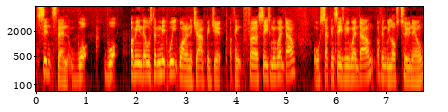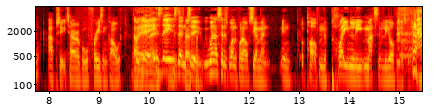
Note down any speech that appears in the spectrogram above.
since then, what what I mean, there was the midweek one in the championship. I think first season we went down, or second season we went down. I think we lost two 0 absolutely terrible, freezing cold. Oh, but yeah, yeah, it is, it is them fair too. When I said it's one point, obviously I meant in apart from the plainly, massively obvious one.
